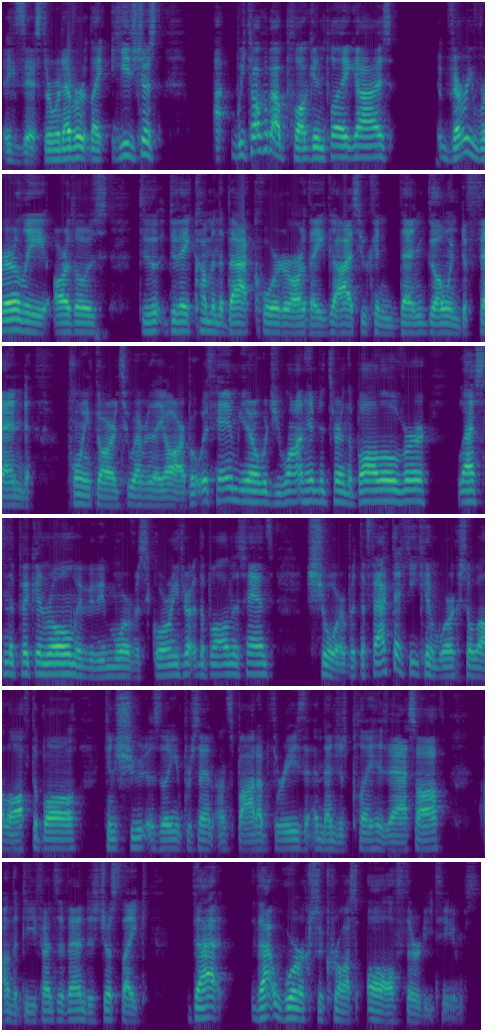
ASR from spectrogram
exist or whatever. Like he's just. We talk about plug and play guys very rarely are those do, do they come in the back court or are they guys who can then go and defend point guards whoever they are? But with him you know would you want him to turn the ball over less in the pick and roll maybe be more of a scoring threat with the ball in his hands? Sure but the fact that he can work so well off the ball can shoot a zillion percent on spot up threes and then just play his ass off on the defensive end is just like that that works across all 30 teams.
